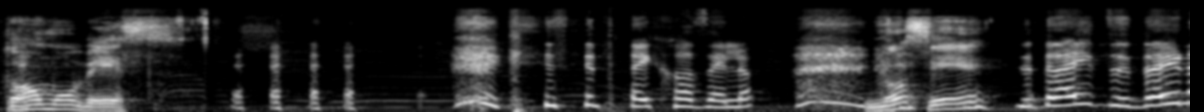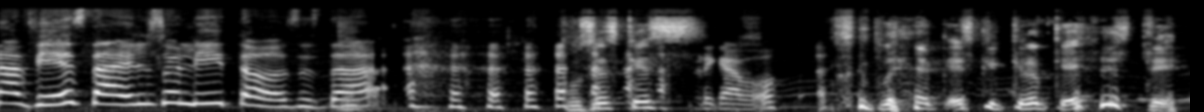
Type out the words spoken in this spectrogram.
¿Cómo ves? ¿Qué se trae Joselo? No sé, Se trae, se trae una fiesta, él solito. Se está. pues es que es, Fregabo. es que creo que este,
